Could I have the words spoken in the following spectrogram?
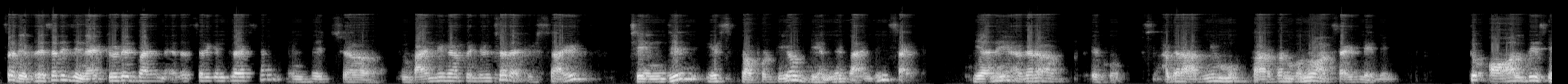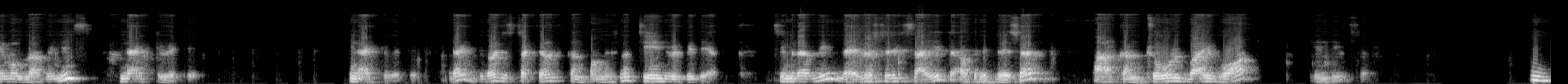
So repressor is inactivated by an allosteric interaction in which uh, binding of inducer at its site changes its property of DNA binding site. यानी अगर आप देखो अगर आदमी carbon monoxide ले लें तो all this hemoglobin is inactivated inactivated right because structural conformational change will be there similarly the allosteric site of repressor are controlled by what inducer Hmm.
